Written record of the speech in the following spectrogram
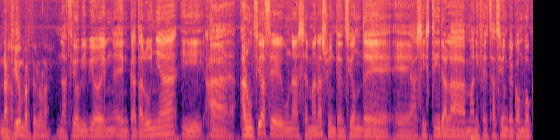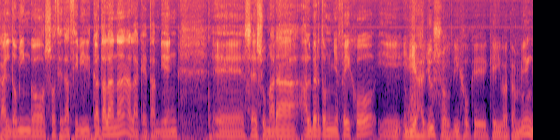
nació en Barcelona. Nació, vivió en, en Cataluña y ah, anunció hace unas semanas su intención de eh, asistir a la manifestación que convoca el domingo Sociedad Civil Catalana, a la que también eh, se sumará Alberto Núñez Feijo y, Y Díaz Ayuso dijo que, que iba también.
